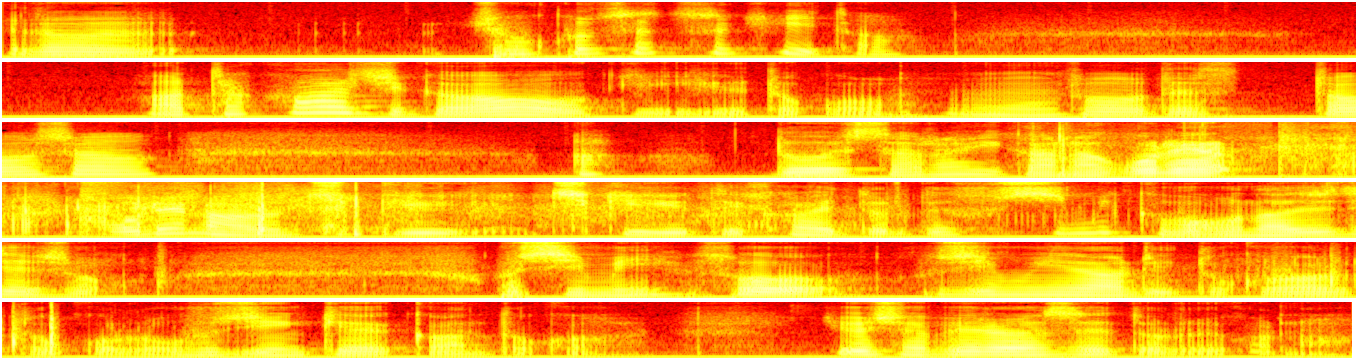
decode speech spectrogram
えど、直接聞いた？あ、高橋が青木いうとこ。うん、そうです。どうしよう。あ、どうしたらいいかな、これ。俺らのチキ、チキ言って書いてるで、伏見区も同じでしょ。伏見？そう。伏見なりとかあるところ、婦人警官とか。よう喋らせとるかな？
